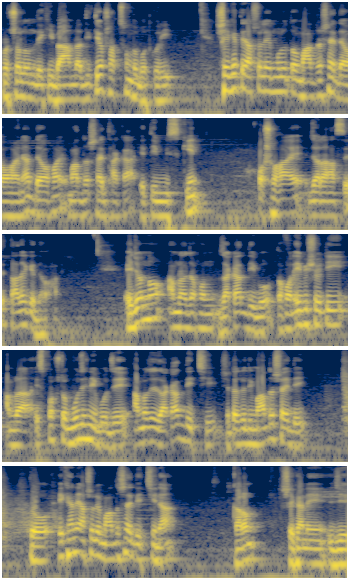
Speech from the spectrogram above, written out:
প্রচলন দেখি বা আমরা দ্বিতীয় স্বাচ্ছন্দ্য বোধ করি। সেক্ষেত্রে আসলে মূলত মাদ্রাসায় দেওয়া হয় না। দেওয়া হয় মাদ্রাসায় থাকা এতিম মিসকিন, অসহায় যারা আছে তাদেরকে দেওয়া হয়। এই জন্য আমরা যখন জাকাত দিব, তখন এই বিষয়টি আমরা স্পষ্ট বুঝে নিব যে আমরা যে জাকাত দিচ্ছি, সেটা যদি মাদ্রাসায় দিই, তো এখানে আসলে মাদ্রাসায় দিচ্ছি না। কারণ সেখানে যে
